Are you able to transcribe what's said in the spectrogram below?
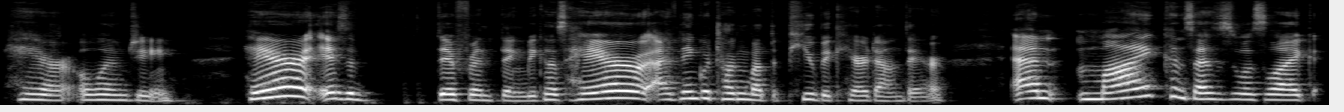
Hair, OMG. Hair is a different thing because hair, I think we're talking about the pubic hair down there. And my consensus was like,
